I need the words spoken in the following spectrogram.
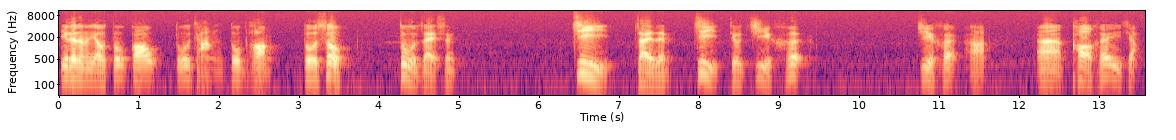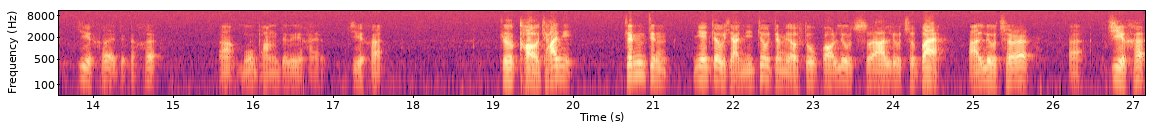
一个人要多高、多长、多胖、多瘦。度在身，记在人，记就记核，记核啊啊，考核一下，记核这个核啊，木旁这个还记核，就是考察你真正研究一下，你究竟有多高？六尺啊，六尺半啊，六尺二啊，记核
